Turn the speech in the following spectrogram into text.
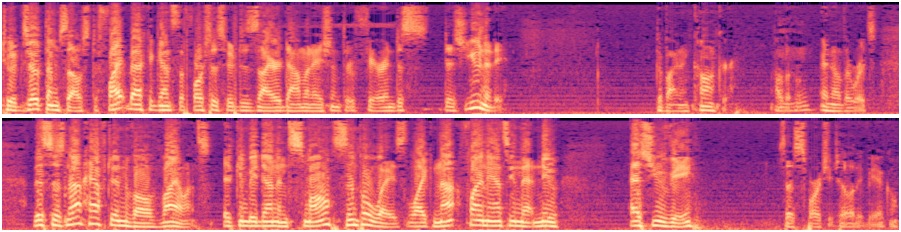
to exert themselves to fight back against the forces who desire domination through fear and dis- disunity. Divide and conquer, other, mm-hmm. in other words. This does not have to involve violence. It can be done in small, simple ways, like not financing that new SUV, says sports utility vehicle,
